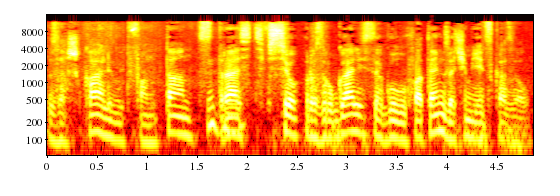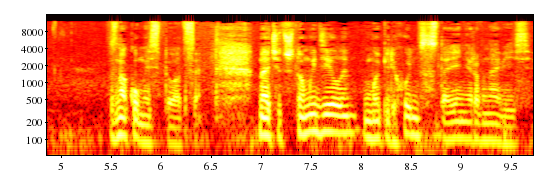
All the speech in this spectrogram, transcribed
Зашкаливают, фонтан, страсть, все, разругались, за голову хватаем, зачем я это сказал. Знакомая ситуация. Значит, что мы делаем? Мы переходим в состояние равновесия.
